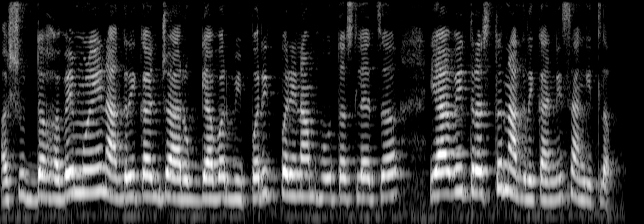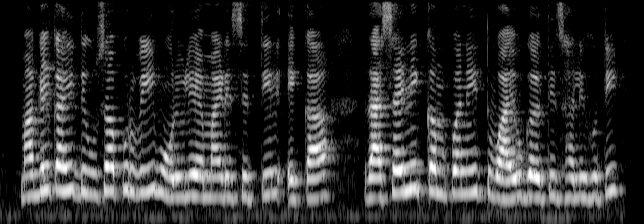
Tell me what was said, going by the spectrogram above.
अशुद्ध हवेमुळे नागरिकांच्या आरोग्यावर विपरीत परिणाम होत असल्याचं यावेळी त्रस्त नागरिकांनी सांगितलं. मागील काही दिवसापूर्वी मोरिवली सीतील एका रासायनिक कंपनीत वायू गळती झाली होती.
